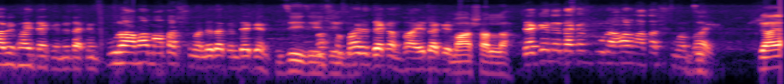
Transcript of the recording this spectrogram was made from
গাবি ভাই দেখেন দেখেন পুরো আমার মাথার সমান দেখেন দেখেন। জি জি জি দেখেন ভাই দেখেন। মাশাল্লাহ দেখেন দেখেন পুরো আমার মাথার সমান ভাই। প্রায়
